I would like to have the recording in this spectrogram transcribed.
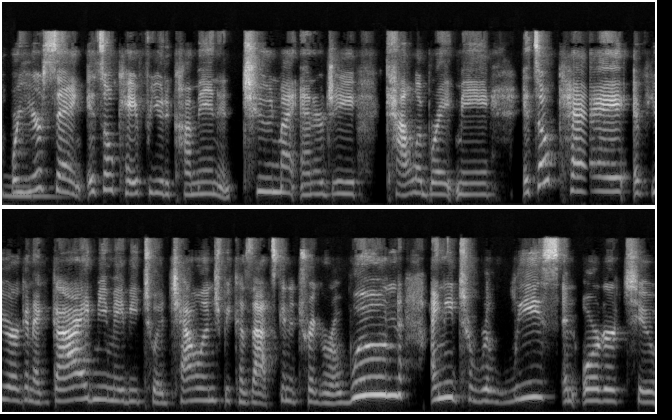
where you're mm. saying it's okay for you to come in and tune my energy, calibrate me. It's okay if you're going to guide me maybe to a challenge because that's going to trigger a wound. I need to release in order to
